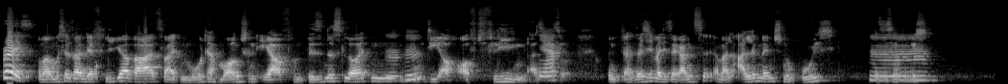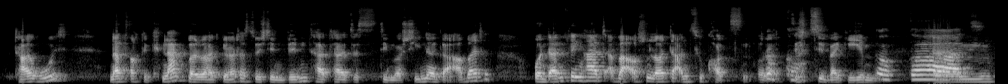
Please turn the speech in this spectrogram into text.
brace. und man muss ja sagen, der Flieger war, es war halt Montagmorgen schon eher auch von Businessleuten, Mhm. die auch oft fliegen. Also Ja. so. Und tatsächlich war dieser ganze, waren alle Menschen ruhig. Das ist auch wirklich Hm. total ruhig. Dann hat es auch geknackt, weil du halt gehört hast, durch den Wind hat halt das, die Maschine gearbeitet. Und dann fing halt aber auch schon Leute an zu kotzen oder Oh sich zu übergeben. Oh Gott. Ähm,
